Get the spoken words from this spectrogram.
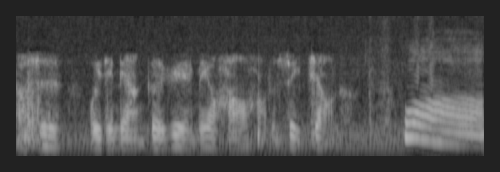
老师，我已经两个月没有好好的睡觉了。哇，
